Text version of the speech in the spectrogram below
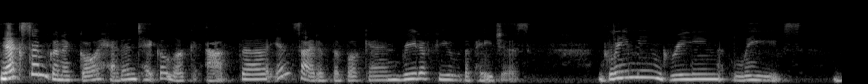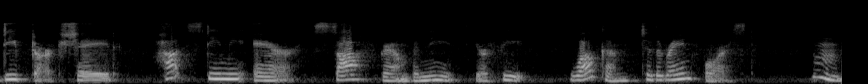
Next, I'm going to go ahead and take a look at the inside of the book and read a few of the pages. Gleaming green leaves, deep dark shade, hot steamy air, soft ground beneath your feet. Welcome to the rainforest. Hmm.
